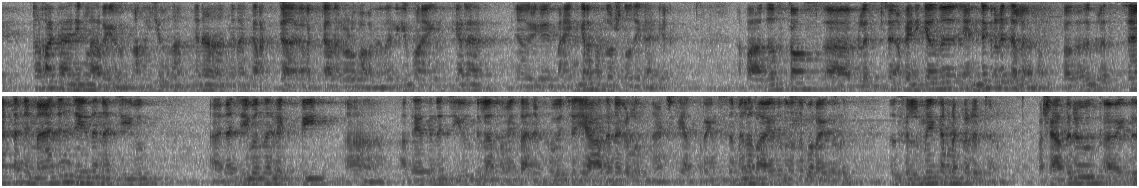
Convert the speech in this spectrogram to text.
എത്ര കാര്യങ്ങൾ അറിയോ? അയ്യോ അത് അങ്ങനെ അങ്ങനെ കറക്റ്റാ കറക്റ്റാ എന്നോട് പറഞ്ഞത്. എനിക്ക് ഭയങ്കര ഞാൻ ഒരു ഭയങ്കര സന്തോഷം തോന്നിയ കാര്യമാണ്. അപ്പൊ അത് ഓഫ് കോഴ്സ് ബ്ലസ് അപ്പൊ എനിക്കത് എന്റെ ക്രെഡിറ്റ് അല്ല കേട്ടോ. അപ്പൊ അതായത് ബ്ലസ് ചേട്ടൻ ഇമാജിൻ ചെയ്ത നജീബും നജീബ് എന്ന വ്യക്തി അദ്ദേഹത്തിന്റെ ജീവിതത്തിൽ ആ സമയത്ത് അനുഭവിച്ച യാതനകളും ആക്ച്വലി അത്രയും സിമിലർ ആയിരുന്നു എന്ന് പറയുന്നത് അത് ഫിലിം മേക്കറിന്റെ ക്രെഡിറ്റ് ആണ്. പക്ഷെ അതൊരു ഇത്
